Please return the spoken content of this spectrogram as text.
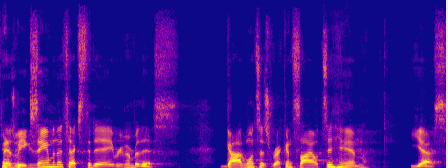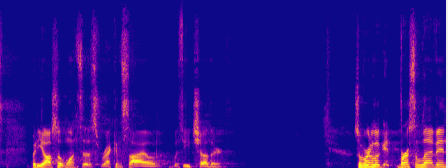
And as we examine the text today, remember this God wants us reconciled to Him, yes, but He also wants us reconciled with each other. So we're going to look at verse 11.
